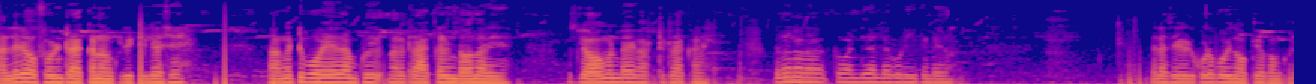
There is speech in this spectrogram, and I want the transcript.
നല്ലൊരു ഓഫ് റോഡിങ് ട്രാക്കാണ് നമുക്ക് കിട്ടിയില്ല. പക്ഷേ അങ്ങോട്ട് പോയാൽ നമുക്ക് നല്ല ട്രാക്കുകൾ ഉണ്ടോയെന്ന് അറിയാം. കുറച്ച് ലോങ് ഉണ്ടായ കറക്റ്റ് ട്രാക്കാണ് ഇപ്പോൾ തന്നെ വണ്ടി നല്ല കൂടിയിട്ടുണ്ടായിരുന്നു നല്ല സൈഡിൽ കൂടെ പോയി നോക്കി നോക്കാം നമുക്ക്.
